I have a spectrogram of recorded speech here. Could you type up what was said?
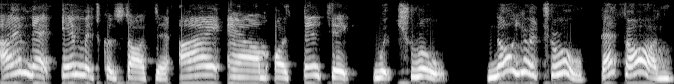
I am that image consultant. I am authentic with truth. Know your truth. That's all.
